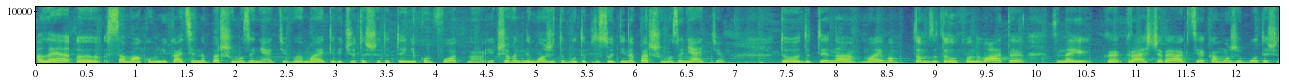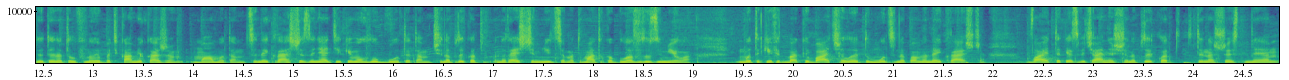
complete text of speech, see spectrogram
Але е, сама комунікація на першому занятті. Ви маєте відчути, що дитині комфортно. Якщо ви не можете бути присутні на першому занятті, то дитина має вам там зателефонувати. Це найкраща реакція, яка може бути, що дитина телефонує батькам і каже: Мамо, там це найкраще заняття, яке могло бути. Там чи, наприклад, нарешті мені ця математика була зрозуміла. Ми такі фідбеки бачили, тому це напевно найкраще. Буває таке, звичайно, що, наприклад, дитина щось не,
